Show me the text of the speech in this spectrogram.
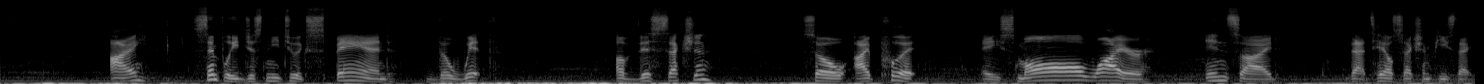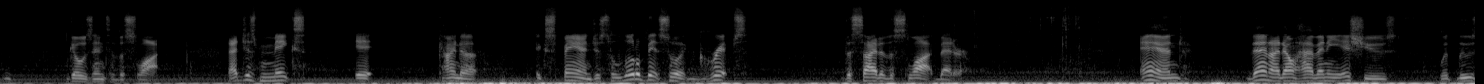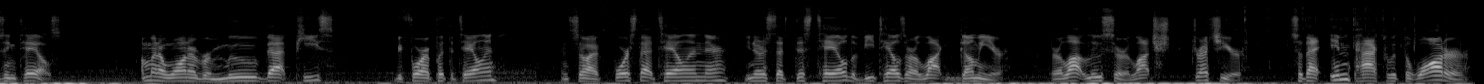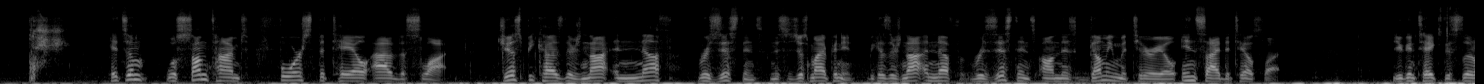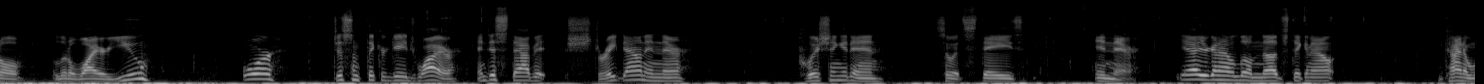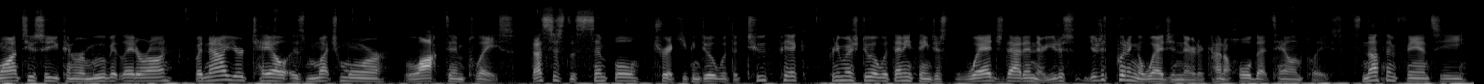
I simply just need to expand the width of this section. So I put a small wire inside that tail section piece that goes into the slot. That just makes it kind of expand just a little bit so it grips the side of the slot better. And then I don't have any issues with losing tails. I'm gonna wanna remove that piece before I put the tail in. And so I force that tail in there. You notice that this tail, the V-tails are a lot gummier. They're a lot looser, a lot stretchier. So that impact with the water hits them will sometimes force the tail out of the slot just because there's not enough resistance, and this is just my opinion, because there's not enough resistance on this gummy material inside the tail slot. You can take this little, a little wire U or just some thicker gauge wire and just stab it straight down in there, pushing it in so it stays in there. Yeah, you're gonna have a little nub sticking out. You kind of want to so you can remove it later on, but now your tail is much more locked in place. That's just a simple trick. You can do it with a toothpick, pretty much do it with anything, just wedge that in there. You just, you're just putting a wedge in there to kind of hold that tail in place. It's nothing fancy,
